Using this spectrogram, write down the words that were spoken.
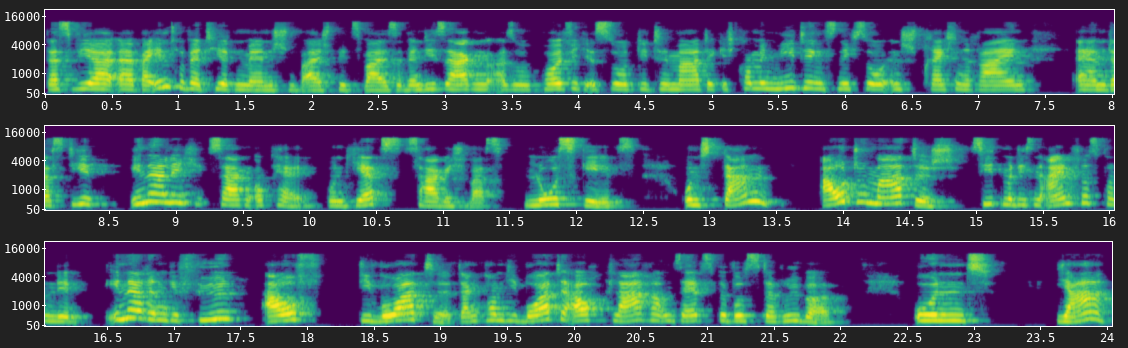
dass wir äh, bei introvertierten Menschen beispielsweise, wenn die sagen, also häufig ist so die Thematik, ich komme in Meetings nicht so ins Sprechen rein, ähm, dass die innerlich sagen, okay, und jetzt sage ich was, los geht's. Und dann automatisch sieht man diesen Einfluss von dem inneren Gefühl auf die Worte. Dann kommen die Worte auch klarer und selbstbewusst darüber. Und ja,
